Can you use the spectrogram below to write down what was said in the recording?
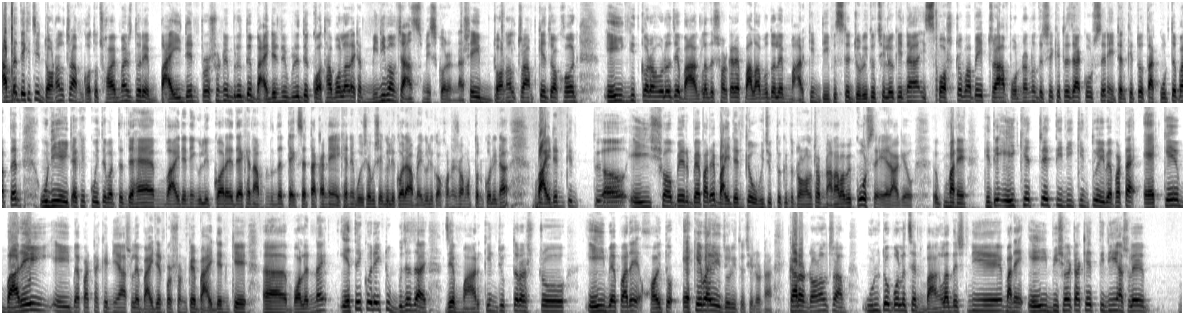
আমরা দেখেছি ডোনাল্ড ট্রাম্প গত ছয় মাস ধরে বাইডেন প্রশ্নের বিরুদ্ধে, বাইডেনের বিরুদ্ধে কথা বলার একটা মিনিমাম চান্স মিস করেন না। সেই ডোনাল্ড ট্রাম্পকে যখন এই ইঙ্গিত করা হলো যে বাংলাদেশ সরকারের পালা বদলে মার্কিন ডিপ স্টেট জড়িত ছিল কিনা, স্পষ্টভাবেই ট্রাম্প অন্যান্য দেশের ক্ষেত্রে যা করছেন, এটার ক্ষেত্রেও তা করতে পারতেন। উনি এইটাকে কইতে পারতেন যে হ্যাঁ বাইডেন এগুলি করে, দেখেন আপনাদের ট্যাক্সের টাকা নেই এখানে বসে বসে এগুলি করে, আমরা এগুলি কখনো সমর্থন করি না। বাইডেন কিন্তু এইসবের ব্যাপারে বাইডেনকে অভিযুক্ত কিন্তু ডোনাল্ড ট্রাম্প নানাভাবে করছে এর আগেও। মানে কিন্তু এই ক্ষেত্রে তিনি কিন্তু এই ব্যাপারটা একেবারেই এই ব্যাপারটাকে নিয়ে আসলে বাইডেন প্রশাসনকে, বাইডেনকে বলেন নাই। এতে করে একটু বোঝা যায় যে মার্কিন যুক্তরাষ্ট্র এই ব্যাপারে হয়তো একেবারেই জড়িত ছিল না। কারণ ডোনাল্ড ট্রাম্প উল্টো বলেছেন, বাংলাদেশ নিয়ে মানে এই বিষয়টাকে তিনি আসলে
